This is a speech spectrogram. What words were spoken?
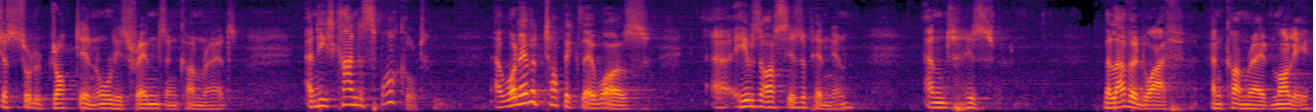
just sort of dropped in, all his friends and comrades, and he kind of sparkled. Uh, whatever topic there was, uh, he was asked his opinion, and his beloved wife and comrade Molly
